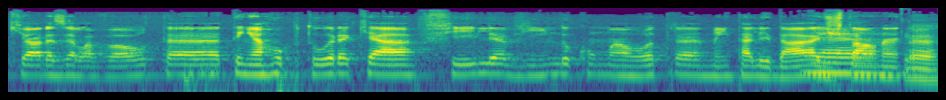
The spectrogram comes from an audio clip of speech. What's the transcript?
Que Horas Ela Volta tem a ruptura que é a filha vindo com uma outra mentalidade é, e tal, né? É.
